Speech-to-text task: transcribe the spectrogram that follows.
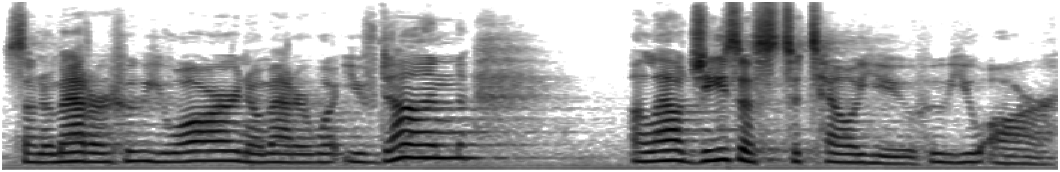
So, no matter who you are, no matter what you've done, allow Jesus to tell you who you are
